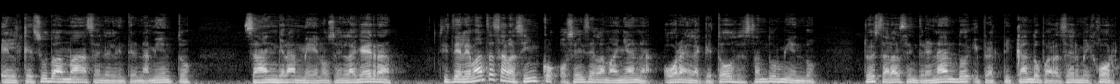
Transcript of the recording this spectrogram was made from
el que suda más en el entrenamiento sangra menos en la guerra. Si te levantas a las 5 o 6 de la mañana, hora en la que todos están durmiendo, tú estarás entrenando y practicando para ser mejor.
